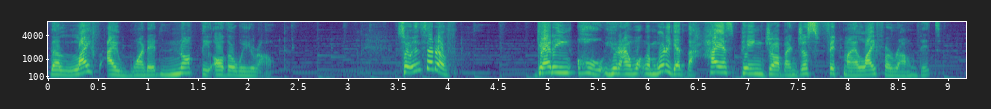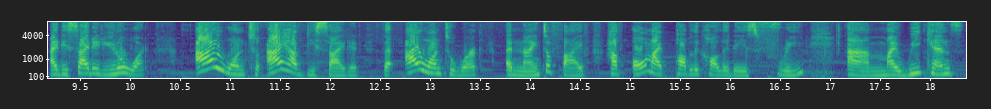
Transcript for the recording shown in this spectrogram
the life I wanted, not the other way around. So instead of getting, oh, you know, I I'm going to get the highest paying job and just fit my life around it. I decided, you know what? I want to, I have decided that I want to work a nine to five, have all my public holidays free, um, my weekends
